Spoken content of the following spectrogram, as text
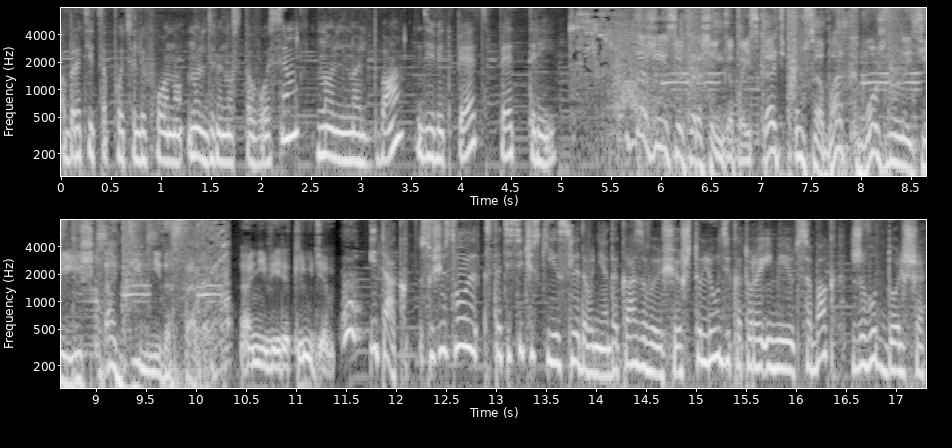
обратиться по телефону 098 002 9553. Даже если хорошенько поискать, у собак можно найти лишь один недостаток. Они верят людям. Итак, существуют статистические исследования, доказывающие, что люди, которые имеют собак, живут дольше,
